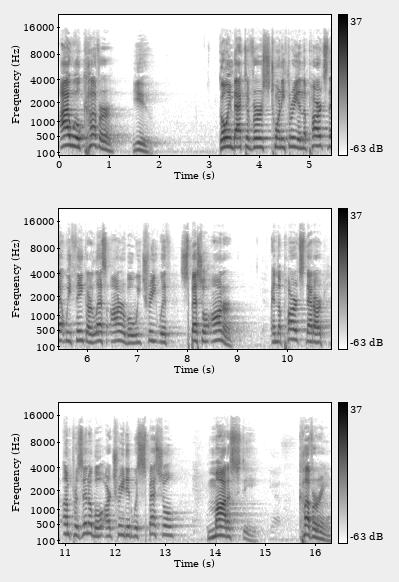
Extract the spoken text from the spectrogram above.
I will cover you. Going back to verse 23, and the parts that we think are less honorable, we treat with special honor. And the parts that are unpresentable are treated with special modesty, covering,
